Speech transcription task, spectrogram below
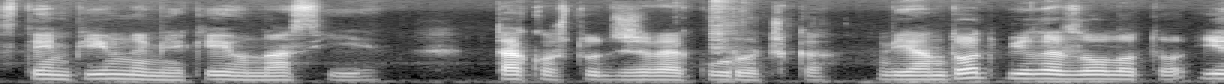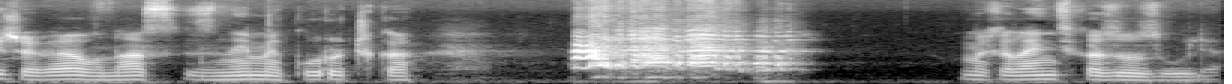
з тим півнем, який у нас є. Також тут живе курочка Віандот біле золото і живе у нас з ними курочка Михеленська зозуля.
